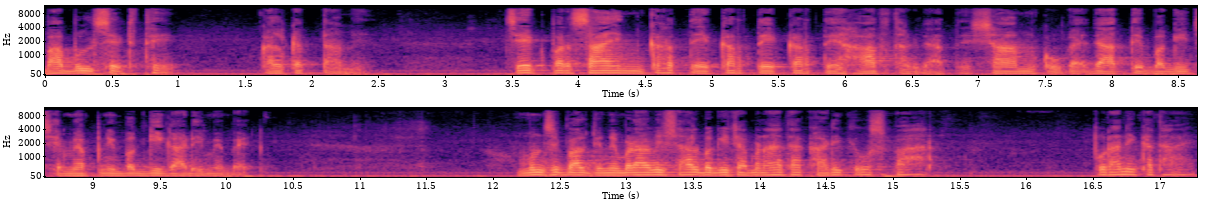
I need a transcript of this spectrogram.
बाबुल सेठ थे कलकत्ता में। चेक पर साइन करते करते करते हाथ थक जाते। शाम को गए, जाते बगीचे में अपनी बग्गी गाड़ी में बैठ म्यूनसिपालिटी ने बड़ा विशाल बगीचा बनाया था खाड़ी के उस पार। पुरानी कथा है।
